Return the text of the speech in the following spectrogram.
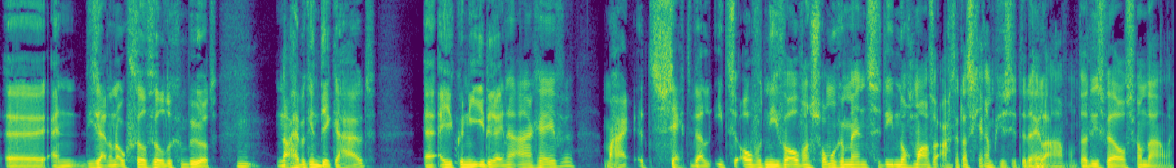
Eh, en die zijn dan ook veelvuldig gebeurd. Nou heb ik een dikke huid. en je kunt niet iedereen aangeven. Maar het zegt wel iets over het niveau van sommige mensen... die nogmaals achter dat schermpje zitten de hele avond. Dat is wel schandalig.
